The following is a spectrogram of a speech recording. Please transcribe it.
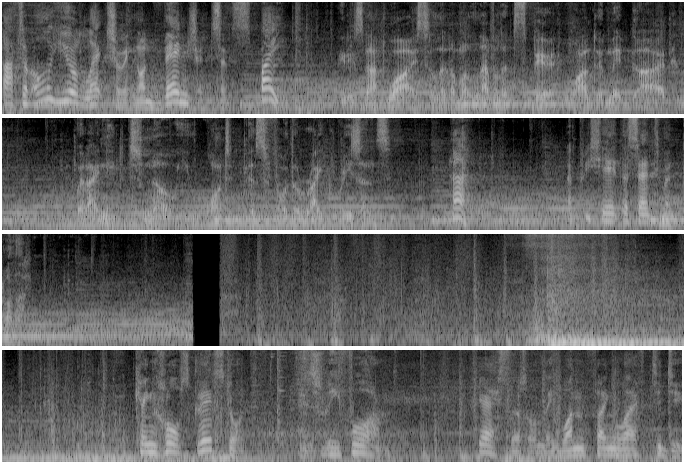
After all your lecturing on vengeance and spite? It is not wise to let a malevolent spirit wander Midgard. But I needed to know you wanted this for the right reasons. Huh. Appreciate the sentiment, brother. King Hrolf's gravestone. It's reformed. Guess there's only one thing left to do.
